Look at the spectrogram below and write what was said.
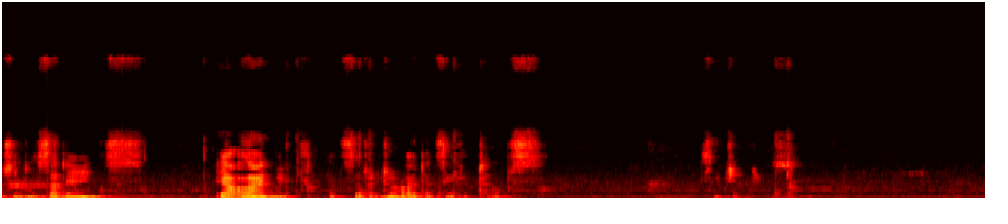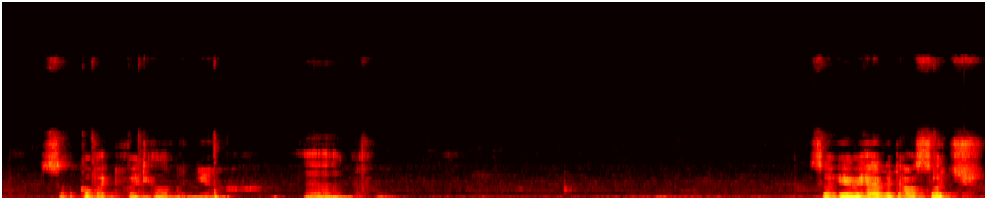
General settings. Yeah alignment. Let's set it to right and see if it helps. So so go back to vertical menu and so here we have it our search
